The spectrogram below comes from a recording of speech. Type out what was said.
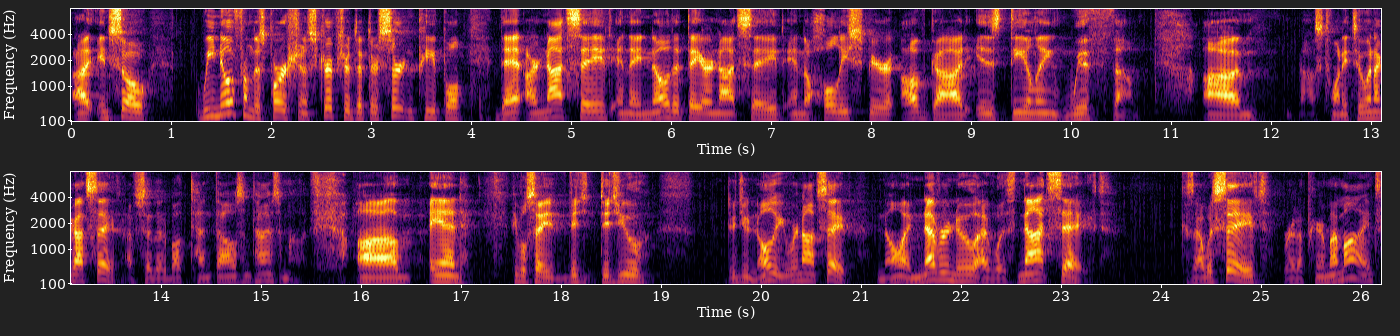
Uh, and so we know from this portion of Scripture that there's certain people that are not saved and they know that they are not saved, and the Holy Spirit of God is dealing with them. Um, I was 22 and I got saved. I've said that about 10,000 times in my life. Um, and people say, did, did, you, did you know that you were not saved? No, I never knew I was not saved because I was saved right up here in my mind.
